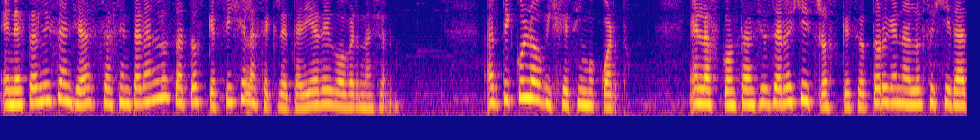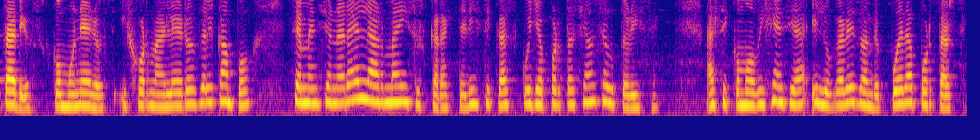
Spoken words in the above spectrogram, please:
En estas licencias se asentarán los datos que fije la Secretaría de Gobernación. Artículo vigésimo cuarto. En las constancias de registros que se otorguen a los ejidatarios, comuneros y jornaleros del campo, se mencionará el arma y sus características cuya aportación se autorice, así como vigencia y lugares donde pueda aportarse.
